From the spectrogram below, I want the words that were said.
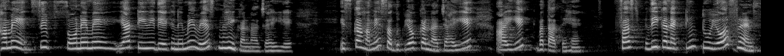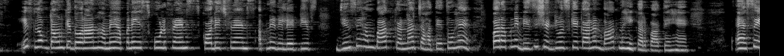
हमें सिर्फ़ सोने में या टीवी देखने में वेस्ट नहीं करना चाहिए। इसका हमें सदुपयोग करना चाहिए। आइए बताते हैं। First reconnecting to your friends इस लॉकडाउन के दौरान हमें अपने स्कूल फ्रेंड्स कॉलेज फ्रेंड्स अपने रिलेटिव्स जिनसे हम बात करना चाहते तो हैं, पर अपने बिज़ी शेड्यूल्स के कारण बात नहीं कर पाते हैं। ऐसे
